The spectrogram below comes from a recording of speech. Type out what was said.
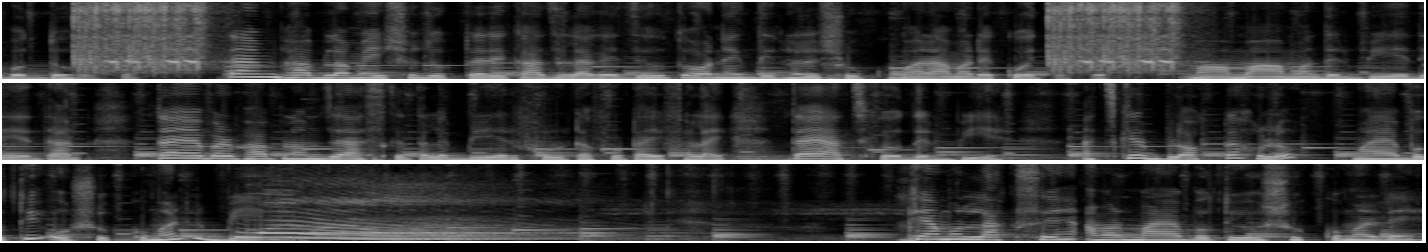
আবদ্ধ হয়েছে। তাই আমি ভাবলাম এই সুযোগটারে কাজে লাগাই যেহেতু অনেকদিন হলে সুকুমার আমারে কইতেছে মা মা আমাদের বিয়ে দিয়ে দেন। তাই এবার ভাবলাম যে আজকে তাহলে বিয়ের ফুলটা ফুটাই ফেলাই। তাই আজকে ওদের বিয়ে। আজকের ব্লগটা হলো মায়াবতী ও সুকুমারের বিয়ে। কেমন লাগছে আমার মায়াবতী ও সুকুমারে?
